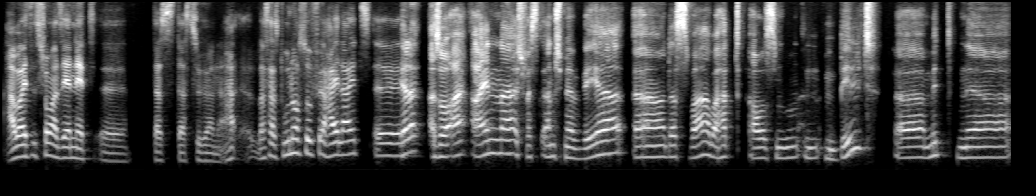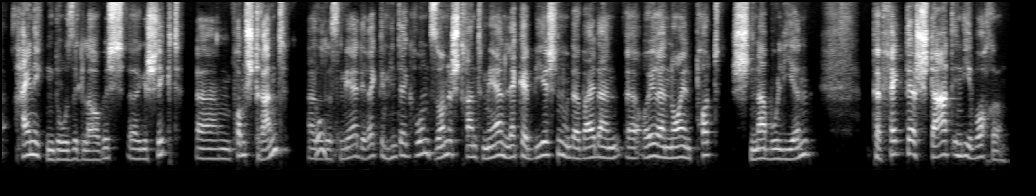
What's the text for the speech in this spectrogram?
Aber es ist schon mal sehr nett, äh, das, das zu hören. Ha, was hast du noch so für Highlights? Äh? Ja, also einer, ich weiß gar nicht mehr, wer äh, das war, aber hat aus einem ein Bild äh, mit einer Heineken-Dose, glaube ich, äh, geschickt ähm, vom Strand. Also oh. das Meer direkt im Hintergrund, Sonne, Strand, Meer, ein lecker Bierchen und dabei dann äh, euren neuen Pott schnabulieren. Perfekter Start in die Woche.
